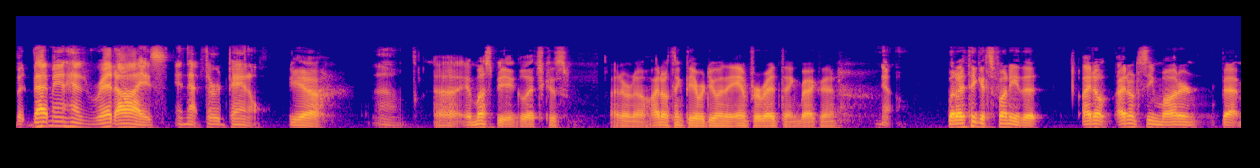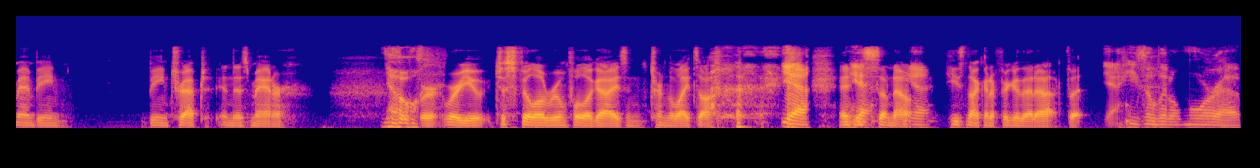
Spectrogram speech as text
but Batman has red eyes in that third panel. Yeah, Um, uh, it must be a glitch because I don't know. I don't think they were doing the infrared thing back then. no. But I think it's funny that I don't I don't see modern Batman being being trapped in this manner. No. where, where you just fill a room full of guys and turn the lights off. Yeah. and he's yeah, somehow yeah. he's not going to figure that out. But Yeah, he's a little more uh,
